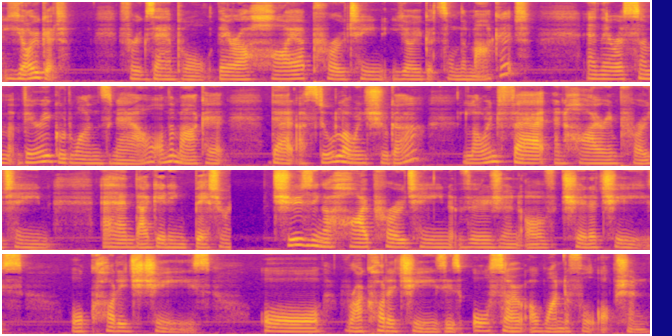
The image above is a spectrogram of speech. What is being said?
Yogurt, for example, there are higher protein yogurts on the market, and there are some very good ones now on the market that are still low in sugar, low in fat, and higher in protein, and are getting better. Choosing a high protein version of cheddar cheese or cottage cheese or ricotta cheese is also a wonderful option.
